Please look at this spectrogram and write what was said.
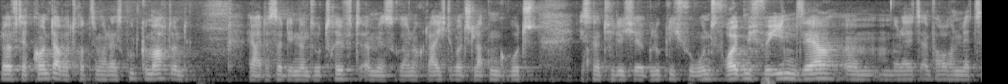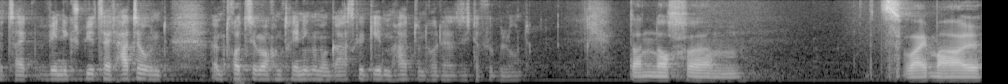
läuft der Konter, aber trotzdem hat er es gut gemacht. Und ja, dass er den dann so trifft, ähm, ist sogar noch leicht über den Schlappen gerutscht, ist natürlich äh, glücklich für uns. Freut mich für ihn sehr, ähm, weil er jetzt einfach auch in letzter Zeit wenig Spielzeit hatte und ähm, trotzdem auch im Training immer Gas gegeben hat und heute hat er sich dafür belohnt. Dann noch ähm, zweimal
